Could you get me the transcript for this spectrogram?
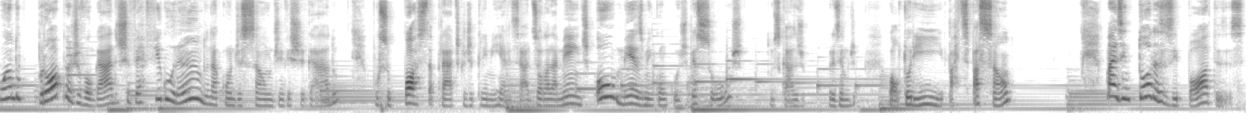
quando o próprio advogado estiver figurando na condição de investigado por suposta prática de crime realizado isoladamente ou mesmo em concurso de pessoas, nos casos, por exemplo, de autoria e participação. Mas em todas as hipóteses,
